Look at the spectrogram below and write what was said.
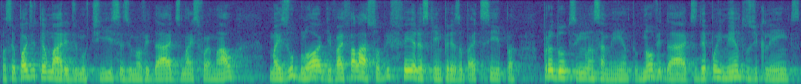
você pode ter uma área de notícias e novidades mais formal, mas o blog vai falar sobre feiras que a empresa participa, produtos em lançamento, novidades, depoimentos de clientes,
